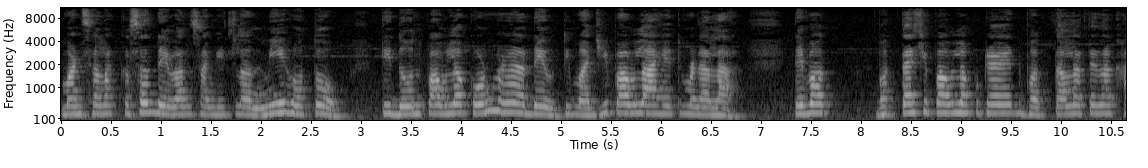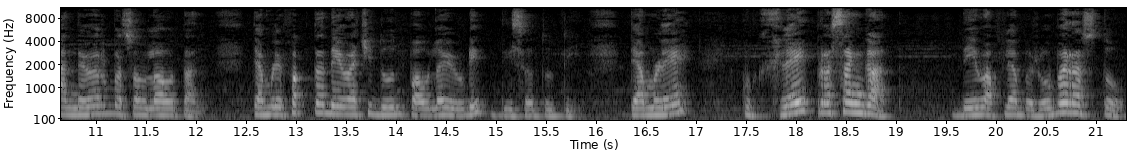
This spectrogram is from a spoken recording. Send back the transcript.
माणसाला कसं देवान सांगितलं मी होतो ती दोन पावलं कोण म्हणा देव ती माझी पावलं आहेत म्हणाला. ते मग भक्ताची पावलं कुठे आहेत? भक्ताला त्यांना खांद्यावर बसवला होता. त्यामुळे फक्त देवाची दोन पावलं एवढी दिसत होती. त्यामुळे कुठल्याही प्रसंगात देव आपल्या बरोबर असतो.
